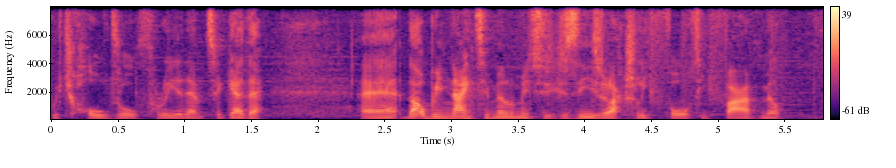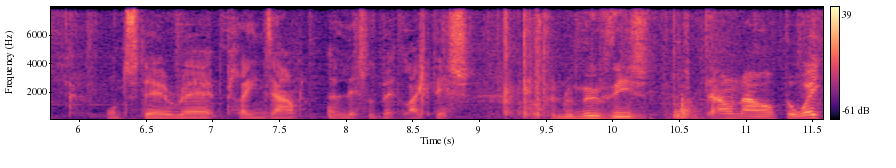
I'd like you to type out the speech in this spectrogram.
which holds all three of them together. Uh, that'll be 90 millimeters because these are actually 45 mil once they're uh, playing down a little bit like this. So I can remove these down now out the way.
